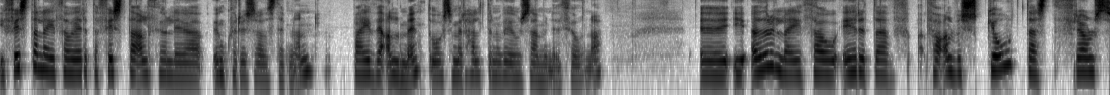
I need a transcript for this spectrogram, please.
Í fyrsta lagi þá er þetta fyrsta alþjóðlega umhverfisraðstefnan, bæði almennt og sem er haldin og við um saminuð þjóðana. Uh, í öðru lagi þá er þetta þá alveg skjótast frjáls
